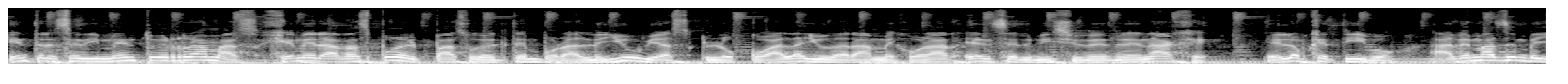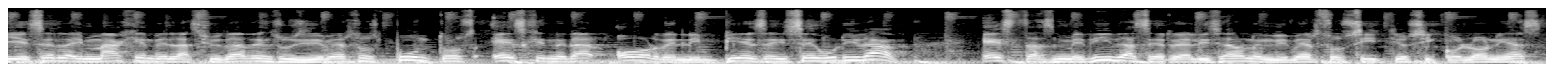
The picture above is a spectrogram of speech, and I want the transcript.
entre sedimento y ramas generadas por el paso del temporal de lluvias, lo cual ayudará a mejorar el servicio de drenaje. El objetivo, además de embellecer la imagen de la ciudad en sus diversos puntos, es generar orden, limpieza y seguridad. Estas medidas se realizaron en diversos sitios y colonias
